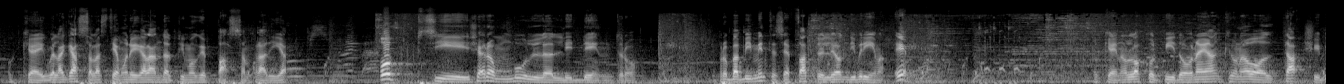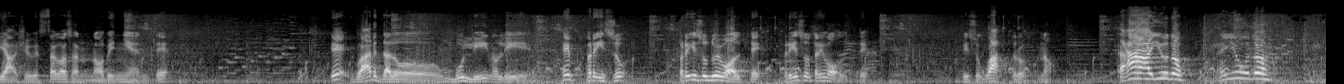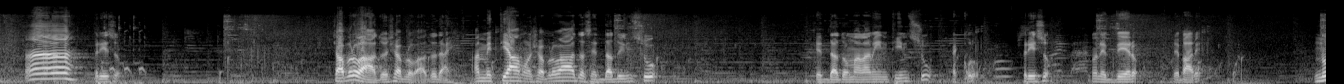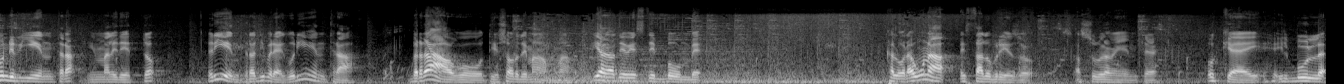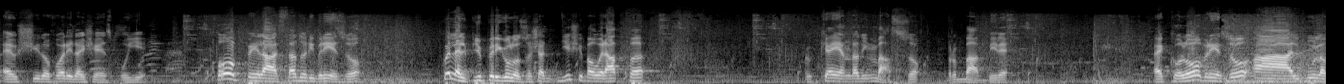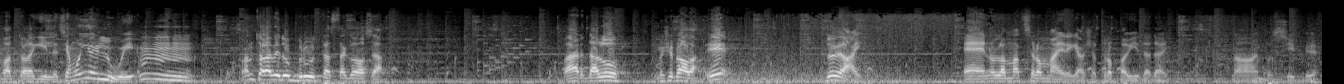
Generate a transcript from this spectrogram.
Ok, quella cassa la stiamo regalando al primo che passa in pratica. Opsi, c'era un bull lì dentro. Probabilmente si è fatto il leon di prima. E... Ok, non l'ho colpito neanche una volta. Ci piace questa cosa, no per niente. E guardalo, un bullino lì. E preso. Preso due volte. Preso tre volte. Preso quattro? No. Ah, aiuto! Aiuto! Ah, preso. Ci ha provato, ci ha provato, dai. Ammettiamo, ci ha provato, si è dato in su. Si è dato malamente in su. Eccolo. Preso. Non è vero, te pare? Non rientra, il maledetto. Rientra, ti prego, rientra. Bravo, tesoro di mamma. Tirate queste bombe. Allora, una è stato preso Assolutamente. Ok, il bull è uscito fuori dai cespugli. Poppela, è stato ripreso. Quello è il più pericoloso C'ha 10 power up. Ok, è andato in basso Probabile. Eccolo, preso. Ah, il bull ha fatto la kill. Siamo io e lui. Mmm quanto la vedo brutta sta cosa? Guardalo Come ci prova. E? Dove vai? Eh non lo ammazzerò mai raga C'ha troppa vita dai. No è impossibile.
